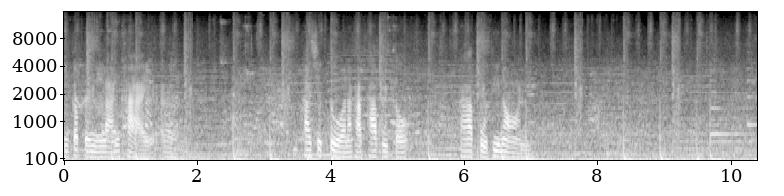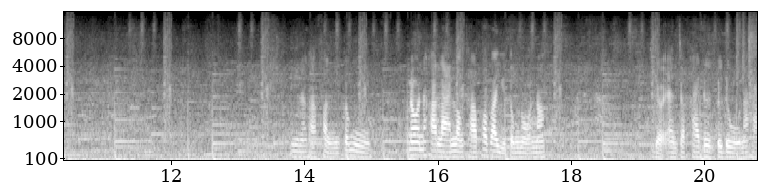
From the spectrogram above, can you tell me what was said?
นี้ก็เป็นร้านขายผ้าเช็ดตัวนะคะผ้าปูโต๊ะผ้าปูที่นอนนี่นะคะฝั่งนี้ก็มีโน่นนะคะ ร้านรองเท้าผ้าใบอยู่ตรงโน้นเนาะเดี๋ยวแอนจะพาเดินไปดูนะคะ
